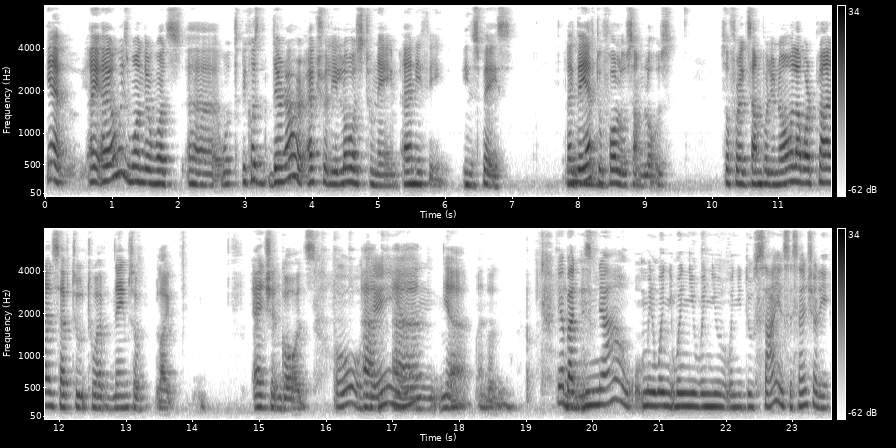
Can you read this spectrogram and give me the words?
Yeah, I, I always wonder what's uh what because there are actually laws to name anything in space. Like they have to follow some laws. So for example, you know, all our planets have to to have names of like ancient gods. Oh, And, okay, yeah. and yeah, and Yeah, but now I mean when when you when you when you do science essentially,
